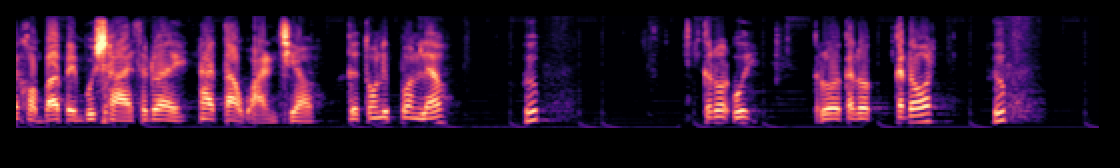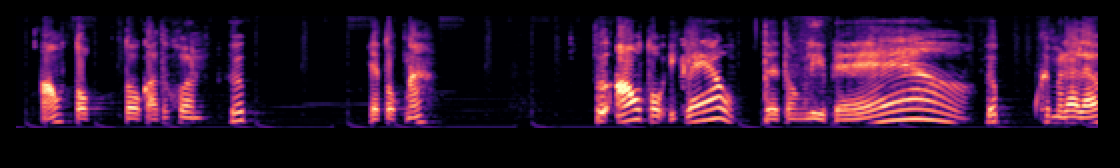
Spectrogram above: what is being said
จ้าของบ้านเป็นผู้ชายซะด้วยหน้าตาหวานเชียวแต่ต้องรีบปล้นแล้วฮึบกระโดดอุ้ยกระโดดกระโดดกระโดดฮึบเอาตกตกอะทุกคนฮึบอย่าตกนะเออเอาตกอีกแล้วแต่ต้องรีบแล้วฮึบขึ้นมาได้แล้ว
